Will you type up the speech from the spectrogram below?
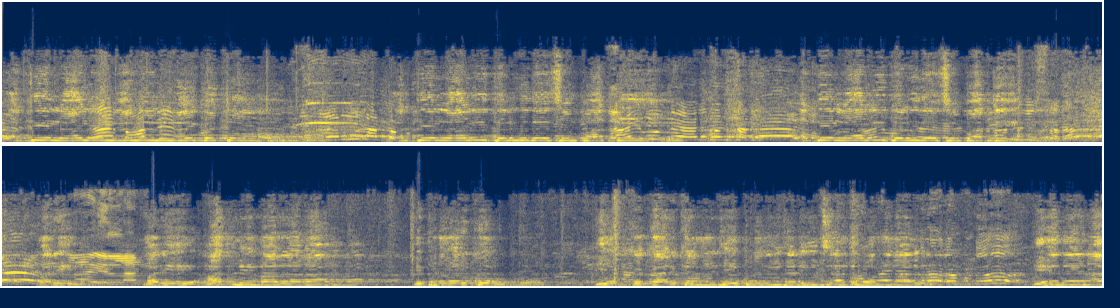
వర్దిల్ లాలి మేనియన్ నాయకత్వం వర్దిల్ లాలి తెలుగుదేశం పార్టీ వర్ధిల్లాలి తెలుగుదేశం పార్టీ మరి మరి ఆత్మీయ మాలారా ఇప్పటి వరకు ఈ యొక్క కార్యక్రమం జయప్రదం జరిగించినందుకు వందనాలు. ఏదైనా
